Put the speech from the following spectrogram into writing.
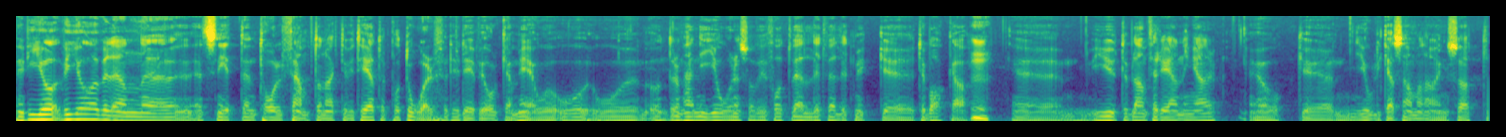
Men vi, gör, vi gör väl en, eh, ett snitt en 12-15 aktiviteter på ett år, för det är det vi orkar med. Och, och, och, under de här nio åren så har vi fått väldigt, väldigt mycket tillbaka. Mm. Eh, vi är ute bland föreningar och eh, i olika sammanhang. Så att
